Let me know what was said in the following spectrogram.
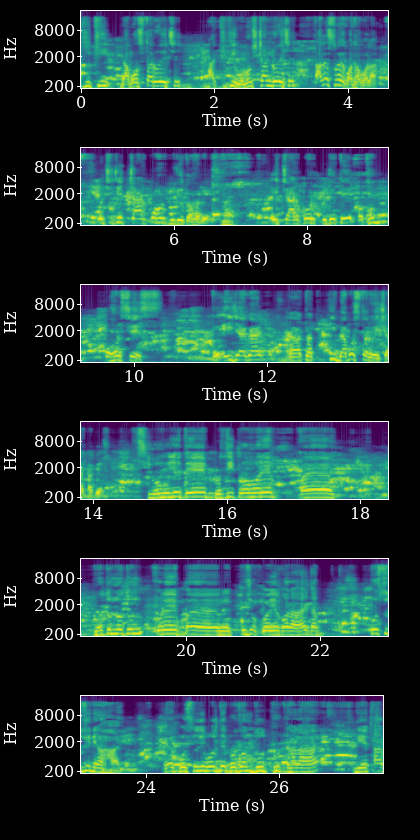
কি কি ব্যবস্থা রয়েছে আর কি কি অনুষ্ঠান রয়েছে তাদের সঙ্গে কথা বলা। বলছি যে চার প্রহর পুজো তো হবে। এই চার প্রহর পুজোতে প্রথম প্রহর শেষ। তো এই জায়গায় অর্থাৎ কি ব্যবস্থা রয়েছে আপনাদের? শিব পুজোতে প্রতি প্রহরে নতুন নতুন করে পুজো করে করা হয় তার প্রস্তুতি নেওয়া হয়। এবার প্রস্তুতি বলতে প্রথম দুধ ফুট ঢালা হয় দিয়ে তার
